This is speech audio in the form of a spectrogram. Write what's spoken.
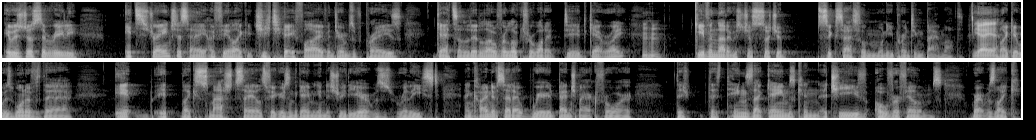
It was just a really. It's strange to say. I feel like GTA Five, in terms of praise, gets a little overlooked for what it did get right, hmm given that it was just such a successful money printing behemoth. Yeah, yeah. Like it was one of the it it like smashed sales figures in the gaming industry the year it was released and kind of set a weird benchmark for the the things that games can achieve over films where it was like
